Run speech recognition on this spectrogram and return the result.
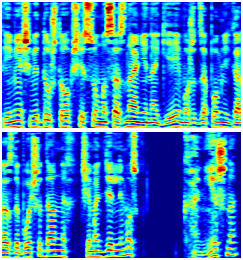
Ты имеешь в виду, что общая сумма сознаний на геи может запомнить гораздо больше данных, чем отдельный мозг? Конечно.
